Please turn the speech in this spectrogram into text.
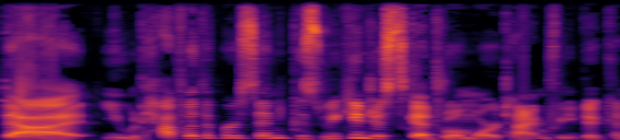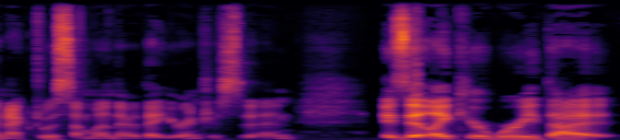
that you would have with a person? Because we can just schedule more time for you to connect with someone there that you're interested in. Is it like you're worried that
